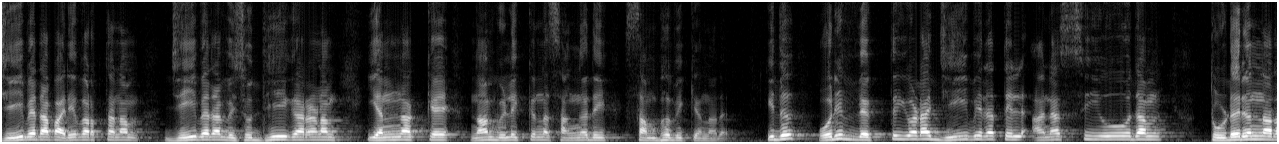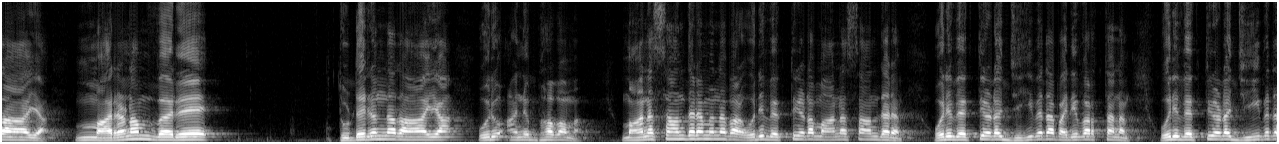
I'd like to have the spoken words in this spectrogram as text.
ജീവിത പരിവർത്തനം ജീവിത വിശുദ്ധീകരണം എന്നൊക്കെ നാം വിളിക്കുന്ന സംഗതി സംഭവിക്കുന്നത്. ഇത് ഒരു വ്യക്തിയുടെ ജീവിതത്തിൽ അനസ്യൂതം തുടരുന്നതായ മരണം വരെ തുടരുന്നതായ ഒരു അനുഭവം. മാനസാന്തരം എന്ന് പറ ഒരു വ്യക്തിയുടെ മാനസാന്തരം ഒരു വ്യക്തിയുടെ ജീവിത പരിവർത്തനം ഒരു വ്യക്തിയുടെ ജീവിത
